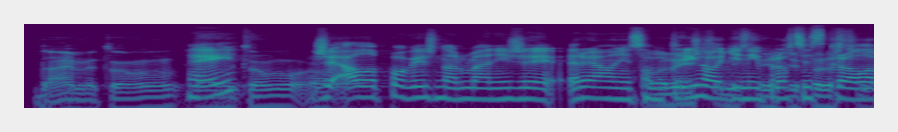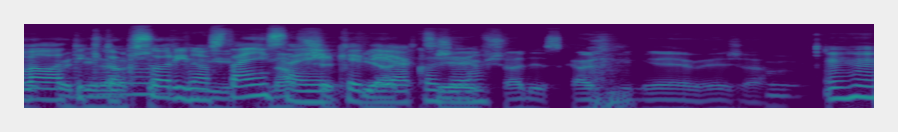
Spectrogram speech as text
Dajme tomu. Hej? Dajme tomu Že ale povieš normálne, že reálne som 3 vieš, hodiny myslím, proste scrollovala TikTok story, no stane sa niekedy, akcie, akože. Všade s každým je, vieš. A... Uh-huh.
